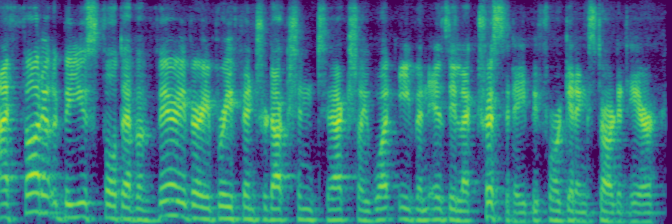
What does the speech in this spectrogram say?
I thought it would be useful to have a very, very brief introduction to actually what even is electricity before getting started here.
